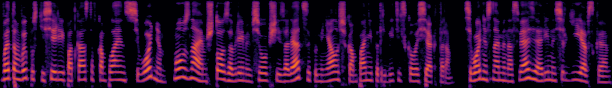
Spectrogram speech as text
В этом выпуске серии подкастов Compliance сегодня мы узнаем, что за время всеобщей изоляции поменялось в компании потребительского сектора. Сегодня с нами на связи Арина Сергеевская,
